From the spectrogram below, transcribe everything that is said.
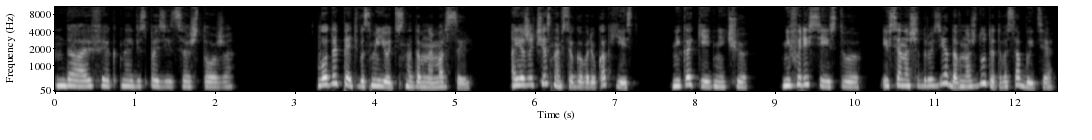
Да, эффектная диспозиция, что же. Вот опять вы смеетесь надо мной, Марсель. А я же честно все говорю, как есть. Не кокетничаю, не фарисействую, и все наши друзья давно ждут этого события.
